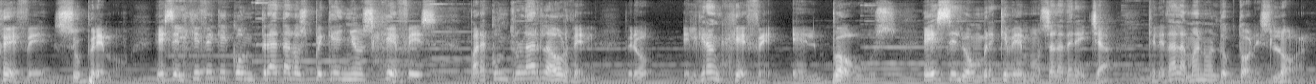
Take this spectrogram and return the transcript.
jefe supremo. Es el jefe que contrata a los pequeños jefes para controlar la orden. Pero el gran jefe, el Boss, es el hombre que vemos a la derecha que le da la mano al doctor Sloan.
